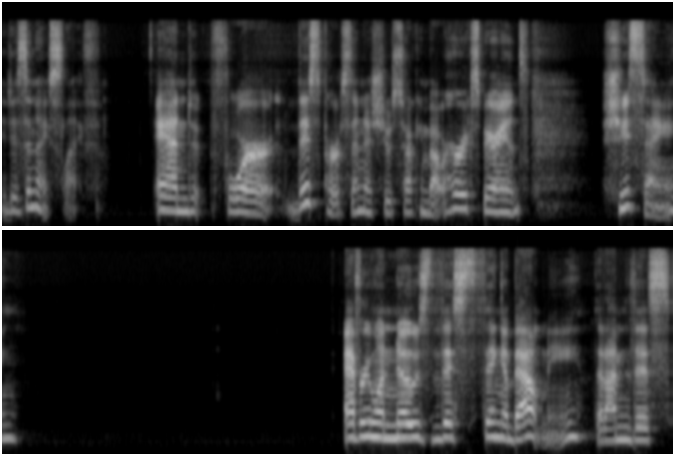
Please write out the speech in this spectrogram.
It is a nice life. And for this person, as she was talking about her experience, she's saying, everyone knows this thing about me that I'm this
